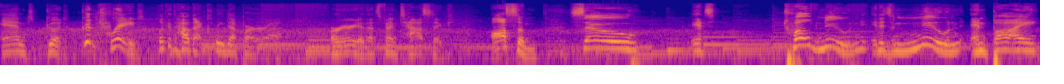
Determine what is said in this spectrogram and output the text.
And good. Good trade. Look at how that cleaned up our, uh, our area. That's fantastic. Awesome. So it's 12 noon. It is noon. And by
